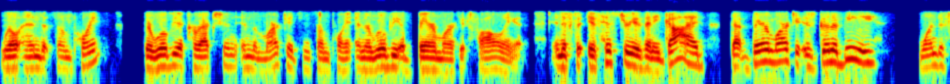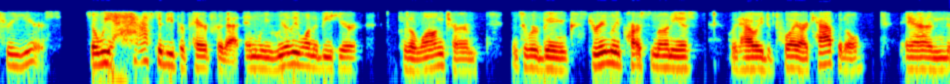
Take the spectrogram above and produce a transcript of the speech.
will end at some point. There will be a correction in the markets at some point, and there will be a bear market following it. And if, if history is any guide, that bear market is going to be one to three years. So we have to be prepared for that, and we really want to be here for the long term. And so we're being extremely parsimonious with how we deploy our capital, and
